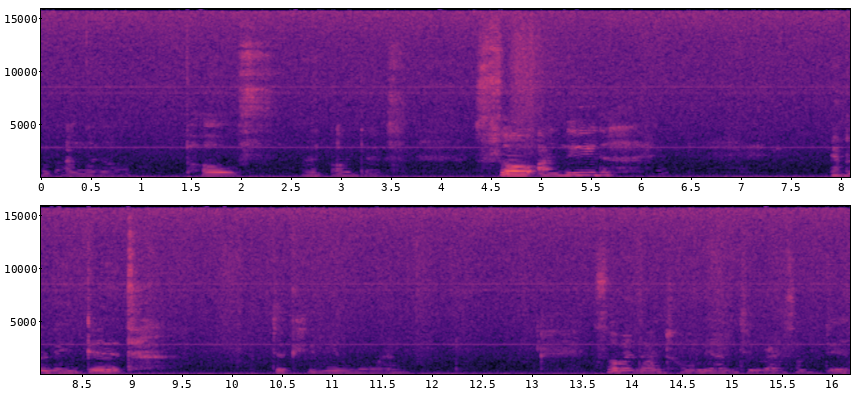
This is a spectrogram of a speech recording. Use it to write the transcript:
hope I'm gonna post on, on this. So I need a blanket to keep me warm. So my dad told me I øh, need to wear something.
